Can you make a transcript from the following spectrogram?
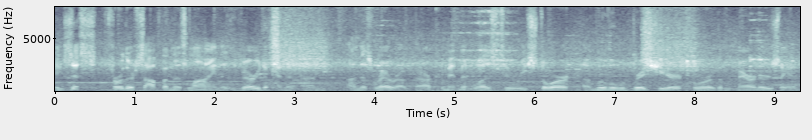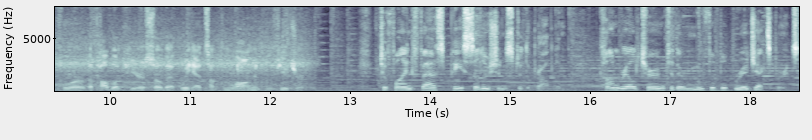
exists further south on this line is very dependent on, on this railroad. Our commitment was to restore a movable bridge here for the mariners and for the public here so that we had something long into the future. To find fast paced solutions to the problem, Conrail turned to their movable bridge experts,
